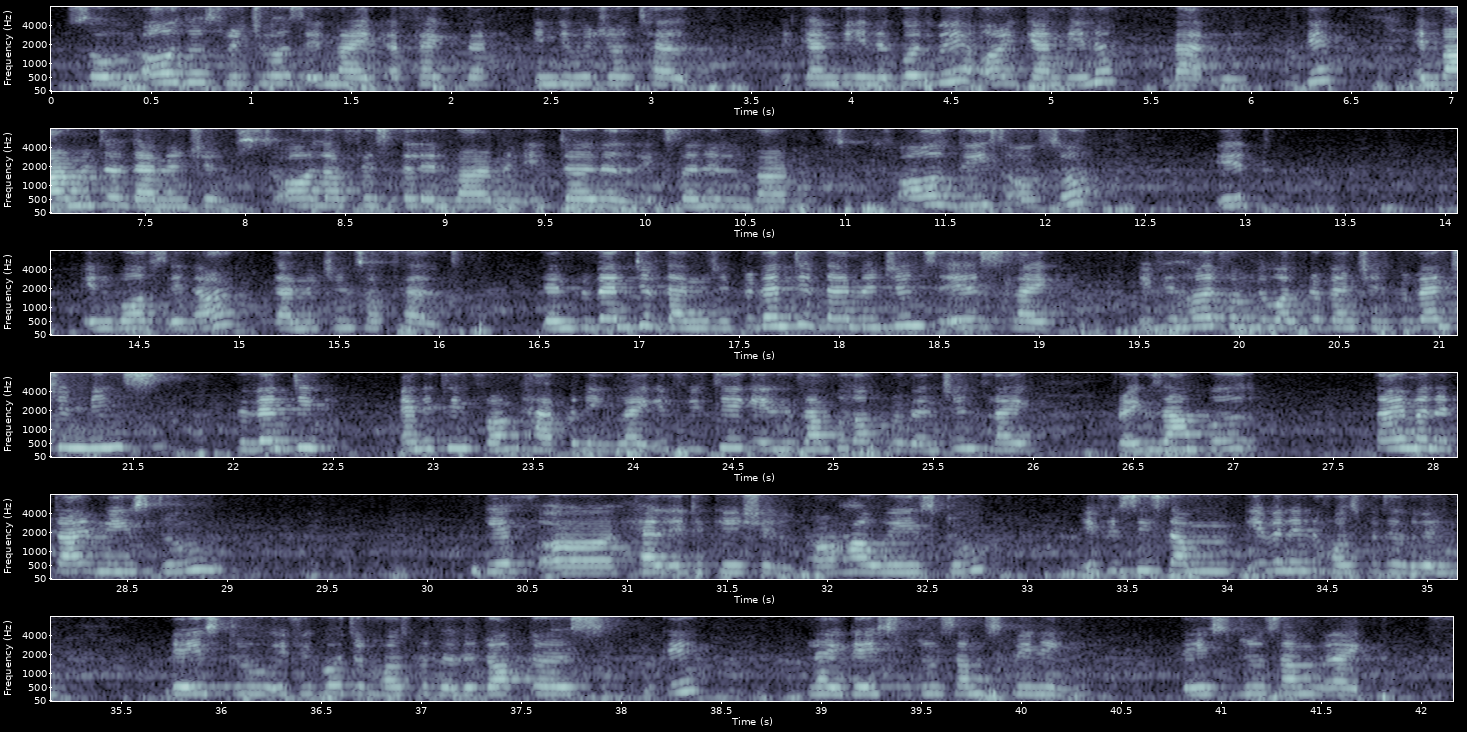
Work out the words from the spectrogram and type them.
so all those rituals it might affect the individual health it can be in a good way or it can be in a bad way. Okay. Environmental dimensions, all our physical environment, internal, external environments. All these also it involves in our dimensions of health. Then preventive dimension. Preventive dimensions is like if you heard from the word prevention, prevention means preventing anything from happening. Like if you take an example of prevention, like for example, time and a time we used to give uh, health education or how we used to if you see some even in hospital when they used to if you go to the hospital the doctors okay like they used to do some screening they used to do some like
